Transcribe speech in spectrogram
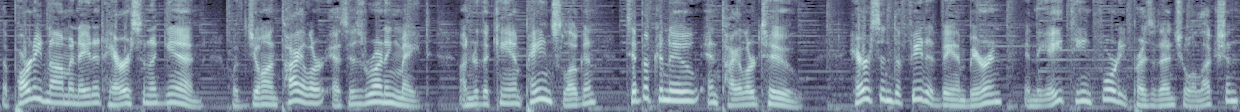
the party nominated Harrison again, with John Tyler as his running mate under the campaign slogan Tippecanoe and Tyler too. Harrison defeated Van Buren in the 1840 presidential election,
